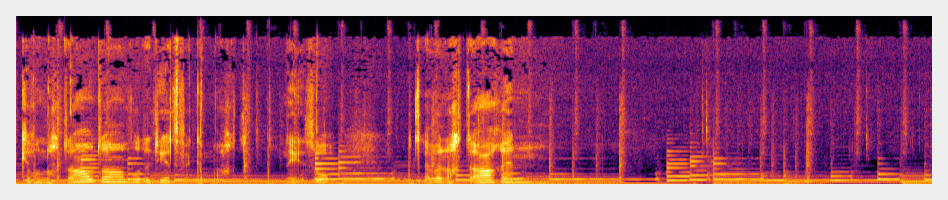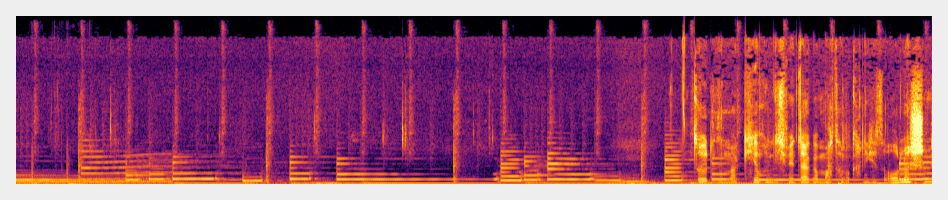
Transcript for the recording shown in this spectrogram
Markierung noch da oder wurde die jetzt weggemacht? Nee, so. Jetzt einfach nach darin. So, diese Markierung, die ich mir da gemacht habe, kann ich jetzt auch löschen.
